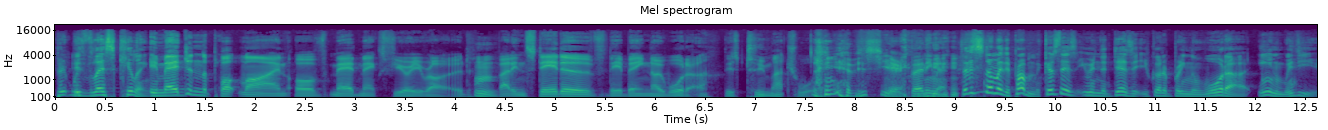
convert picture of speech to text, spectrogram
but with less killing. Imagine the plot line of Mad Max Fury Road, Hmm. but instead of there being no water, there's too much water. yeah, this year it's Burning Man. So this is normally the problem because there's you're in the desert. You've got to bring the water in with you,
